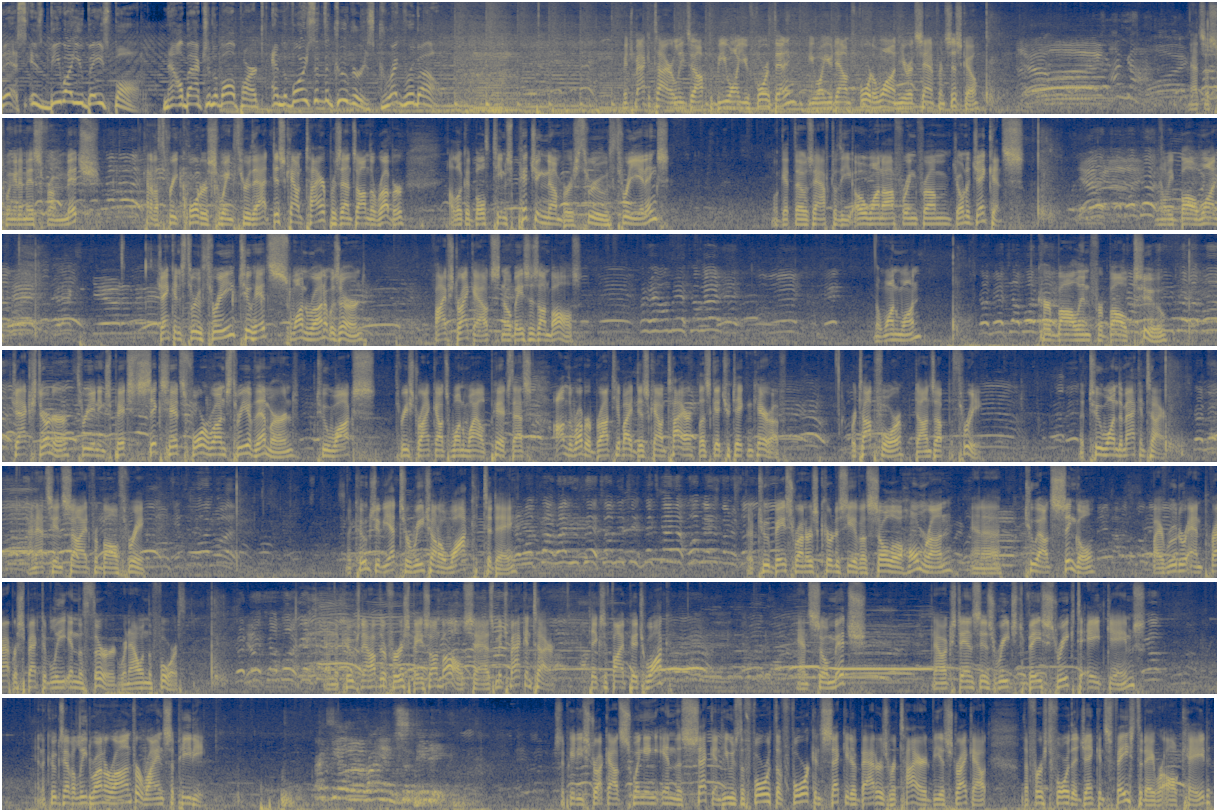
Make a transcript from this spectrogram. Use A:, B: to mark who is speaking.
A: This is BYU Baseball. Now back to the ballpark and the voice of the Cougars, Greg Wrubell.
B: Mitch McIntyre leads off the BYU fourth inning. BYU down 4 to 1 here at San Francisco. That's a swing and a miss from Mitch. Kind of a three quarter swing through that. Discount Tire presents on the rubber. I'll look at both teams' pitching numbers through three innings. We'll get those after the 0 1 offering from Jonah Jenkins. That'll be ball one. Jenkins threw three, two hits, one run. It was earned. Five strikeouts, no bases on balls. The 1 1. Curveball in for ball two. Jack Sterner, three innings pitched, six hits, four runs, three of them earned, two walks, three strikeouts, one wild pitch. That's on the rubber brought to you by Discount Tire. Let's get you taken care of. We're top four. Don's up three. The 2 1 to McIntyre. And that's inside for ball three. The Cougs have yet to reach on a walk today. They're two base runners, courtesy of a solo home run and a two out single by Reuter and Pratt, respectively, in the third. We're now in the fourth. And the Cougs now have their first base on balls as Mitch McIntyre takes a five pitch walk. And so Mitch now extends his reached base streak to eight games. And the Cougs have a lead runner on for Ryan Sapedi.
C: Right fielder Ryan Sapedi.
B: Sapedi struck out swinging in the second. He was the fourth of four consecutive batters retired via strikeout. The first four that Jenkins faced today were all K'd.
